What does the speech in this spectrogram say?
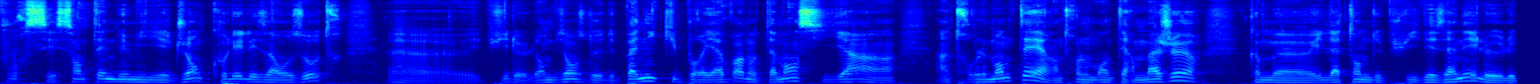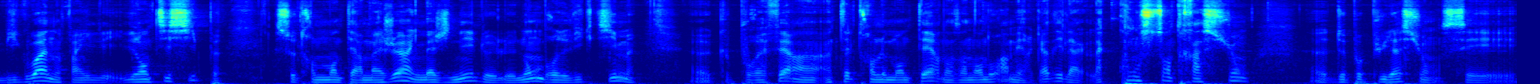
pour ces centaines de milliers de gens collés les uns aux autres, et puis l'ambiance de, panique qu'il pourrait y avoir, notamment s'il y a un, un, tremblement de terre, un tremblement de terre majeur comme euh, ils l'attendent depuis des années, le, Big One, enfin il, anticipe ce tremblement de terre majeur. Imaginez le, nombre de victimes euh, que pourrait faire un, tel tremblement de terre dans un endroit. Mais regardez la, concentration euh, de population. C'est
